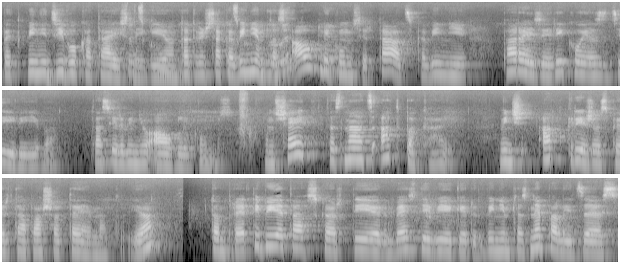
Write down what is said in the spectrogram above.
bet viņi dzīvo kā taisnīgi. Un tad viņš saka, viņiem tas auglīgums ir tāds, ka viņi pareizi rīkojas dzīvība. Tas ir viņu auglīgums. Un šeit tas nāca atpakaļ. Viņš atgriežas pie tā paša tēmata. Ja? Tam pretī bija tas, ka tie ir bezdīvīgi, ir- viņiem tas nepalīdzēs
